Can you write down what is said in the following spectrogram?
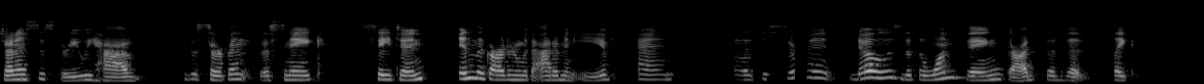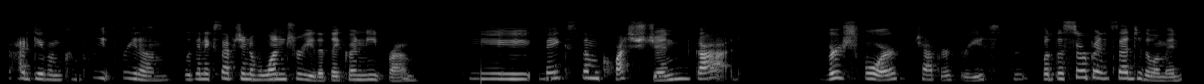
Genesis 3. We have the serpent, the snake, Satan in the garden with Adam and Eve. And uh, the serpent knows that the one thing God said that, like, God gave him complete freedom with an exception of one tree that they couldn't eat from. He makes them question God. Verse 4, chapter 3 But the serpent said to the woman,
